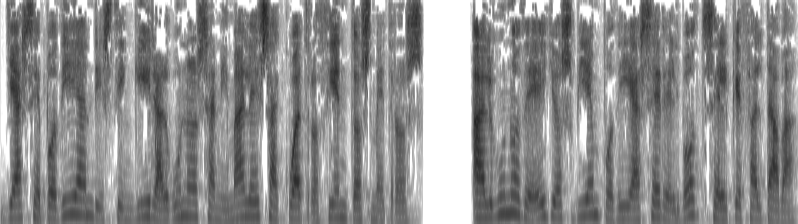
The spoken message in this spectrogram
Ya se podían distinguir algunos animales a 400 metros. Alguno de ellos bien podía ser el el que faltaba,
